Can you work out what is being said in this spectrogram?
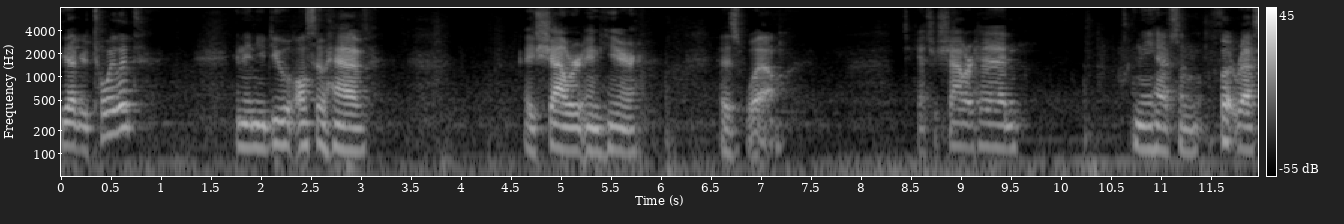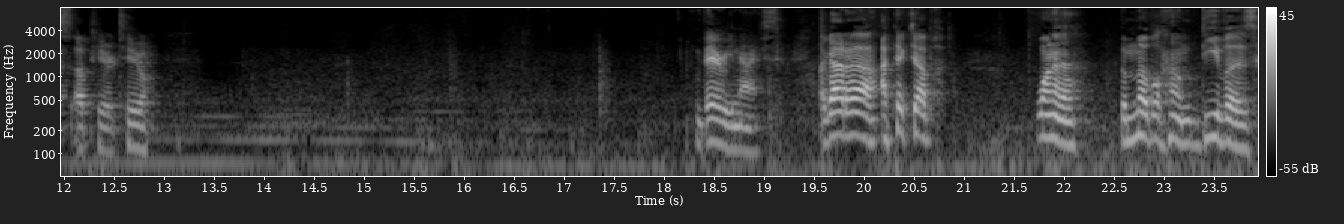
You have your toilet, and then you do also have a shower in here as well. So you got your shower head, and then you have some footrests up here too. Very nice. I got, uh, I picked up one of the Mobile Home Divas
